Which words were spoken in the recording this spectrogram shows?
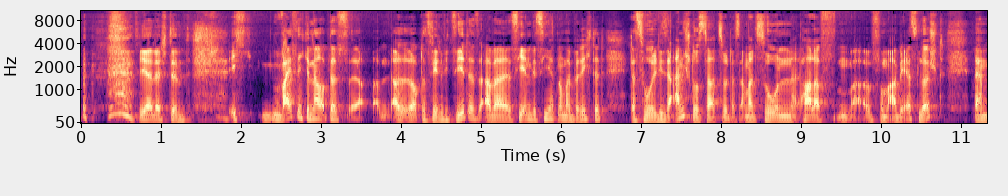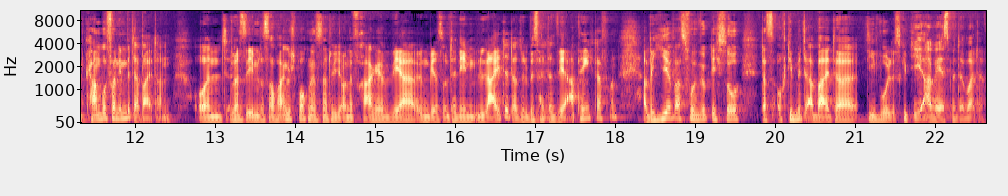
ja, das stimmt. Ich weiß nicht genau, ob das, äh, also ob das verifiziert ist, aber CNBC hat nochmal berichtet, dass wohl dieser Anschluss dazu, dass Amazon Parler vom AWS löscht, ähm, kam wohl von den Mitarbeitern. Und du hattest eben das auch angesprochen, das ist natürlich auch eine Frage, wer irgendwie das Unternehmen leitet. Also du bist halt dann sehr abhängig davon. Aber hier war es wohl wirklich so, dass auch die Mitarbeiter, die wohl, es gibt... Die AWS-Mitarbeiter.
